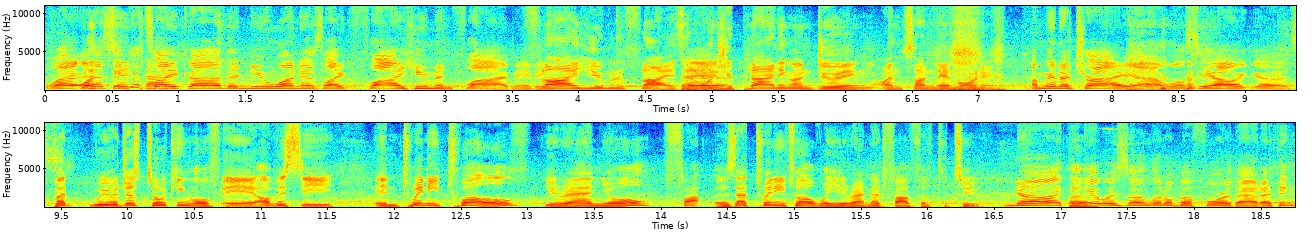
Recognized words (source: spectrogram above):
Well, I think it's tag? like uh, the new one is like fly human fly maybe. Fly, human fly. Is that Yeah, what you're planning on doing on Sunday morning? I'm gonna try. Yeah, we'll see how it goes. But we were just talking off air. Obviously, in 2012, you ran your. Fi- was that 2012 where you ran at 552? no, I think Oh. it was a little before that. I think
